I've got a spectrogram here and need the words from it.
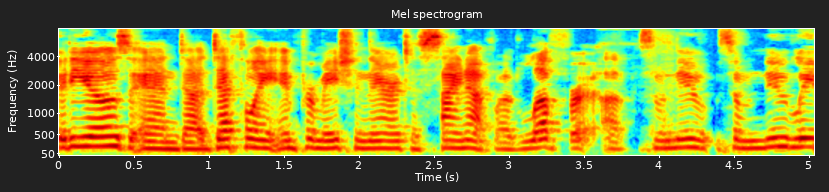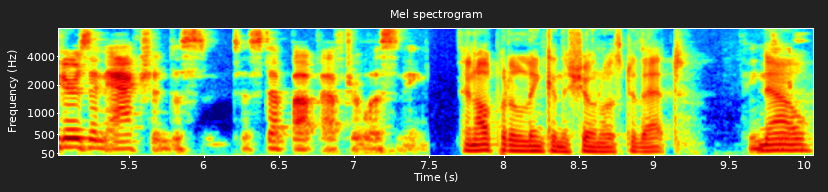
videos and uh, definitely information there to sign up. I'd love for uh, some new some new leaders in action to to step up after listening. And I'll put a link in the show notes to that. Thank now, you.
